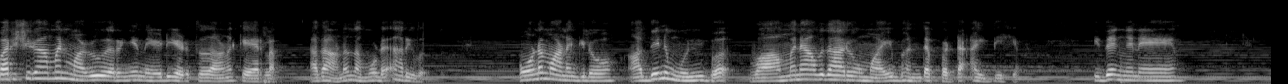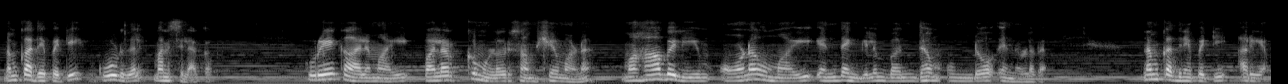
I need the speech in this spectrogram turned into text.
പരശുരാമൻ മഴുവെറിഞ്ഞ് നേടിയെടുത്തതാണ് കേരളം. അതാണ് നമ്മുടെ അറിവ്. ഓണമാണെങ്കിലോ അതിനു മുൻപ് വാമനാവതാരവുമായി ബന്ധപ്പെട്ട ഐതിഹ്യം. ഇതെങ്ങനെ? നമുക്കതേപ്പറ്റി കൂടുതൽ മനസ്സിലാക്കാം. കുറേ കാലമായി പലർക്കുമുള്ള ഒരു സംശയമാണ് മഹാബലിയും ഓണവുമായി എന്തെങ്കിലും ബന്ധം ഉണ്ടോ എന്നുള്ളത് നമുക്കതിനെപ്പറ്റി അറിയാം.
